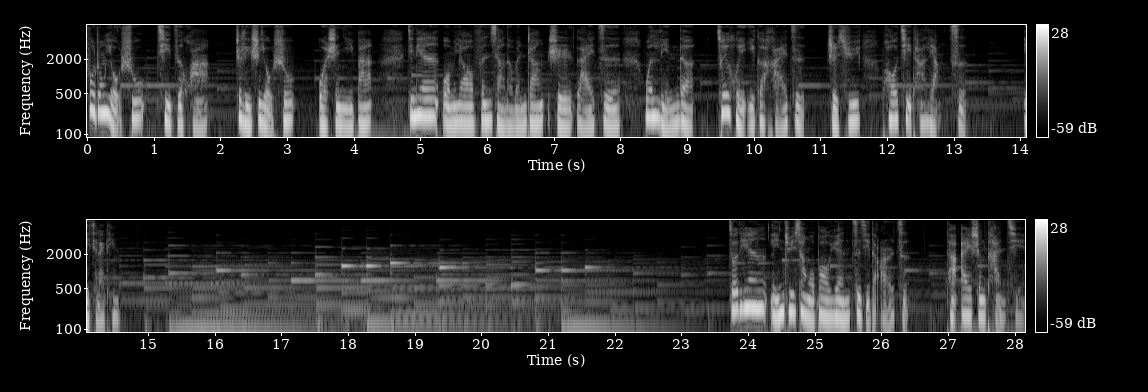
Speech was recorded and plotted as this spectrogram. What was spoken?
腹中有书气自华。这里是有书，我是泥巴。今天我们要分享的文章是来自温林的《摧毁一个孩子只需抛弃他两次》，一起来听。昨天邻居向我抱怨自己的儿子，他唉声叹气：“，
